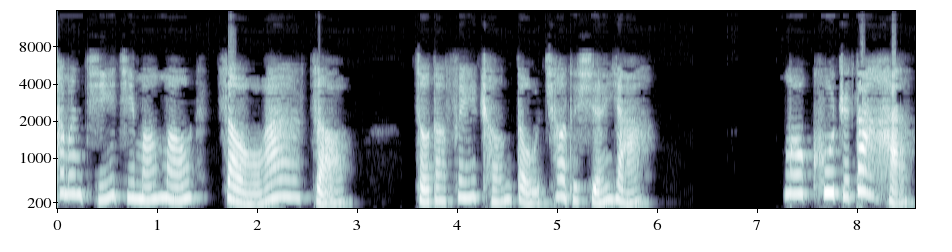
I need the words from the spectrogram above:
他们急急忙忙走啊走，走到非常陡峭的悬崖。猫哭着大喊：“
